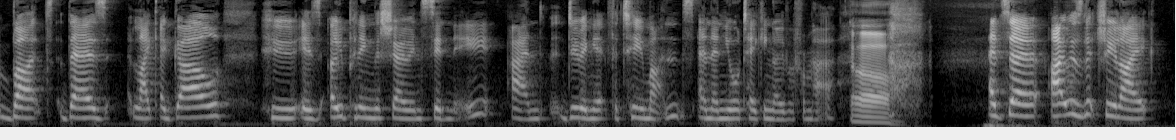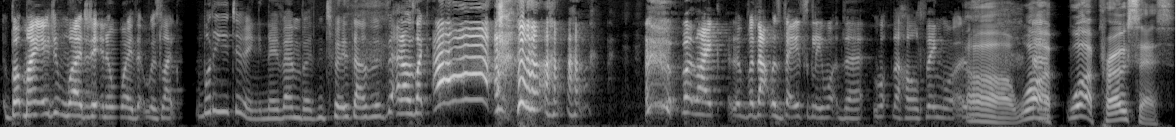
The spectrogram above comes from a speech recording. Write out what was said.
but there's like a girl who is opening the show in Sydney and doing it for two months, and then you're taking over from her. Oh. And so I was literally like, but my agent worded it in a way that was like, "What are you doing in November 2000?" And I was like, "Ah!" but like, but that was basically what the what the whole thing was. Oh, what Uh, a what a process.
